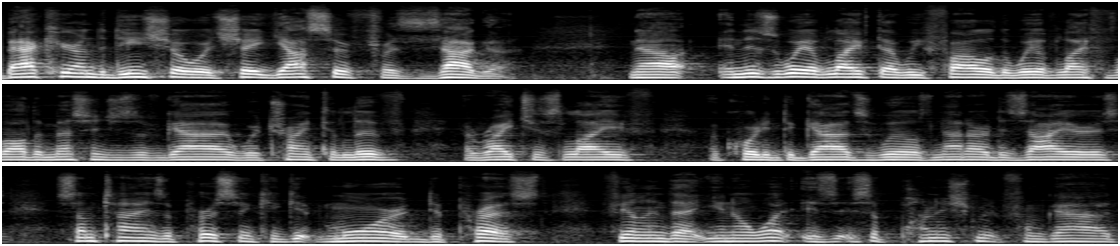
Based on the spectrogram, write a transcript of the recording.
Back here on The Deen Show with Sheikh Yasir Fazaga. Now, in this way of life that we follow, the way of life of all the messengers of God, we're trying to live a righteous life according to God's wills, not our desires. Sometimes a person can get more depressed, feeling that, you know what, is this a punishment from God?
